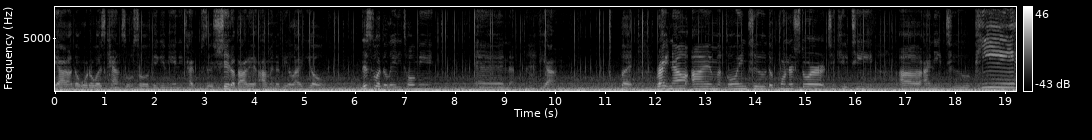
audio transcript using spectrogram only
yeah, the order was canceled. So if they give me any types of shit about it, I'm gonna be like, yo, this is what the lady told me, and yeah. But right now I'm going to the corner store to QT. Uh, I need to pee.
